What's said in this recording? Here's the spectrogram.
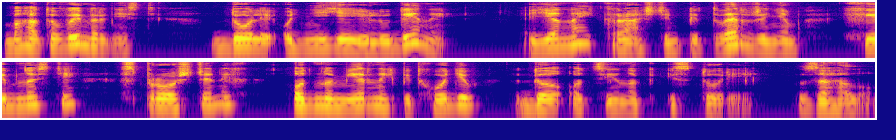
Багатовимірність долі однієї людини є найкращим підтвердженням хибності спрощених одномірних підходів до оцінок історії загалом.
